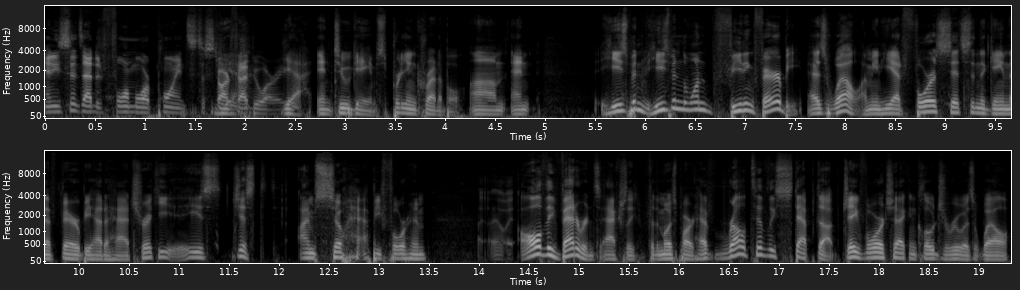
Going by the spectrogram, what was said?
And he's since added four more points to start Yeah. February. Yeah, in two games, pretty incredible. Um, and he's been he's been the one feeding Farabee as well. I mean, he had four assists in the game that Farabee had a hat trick. He, he's just I'm so happy for him. All the veterans, actually, for the most part, have relatively stepped up. Jake Voracek and Claude Giroux as well.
